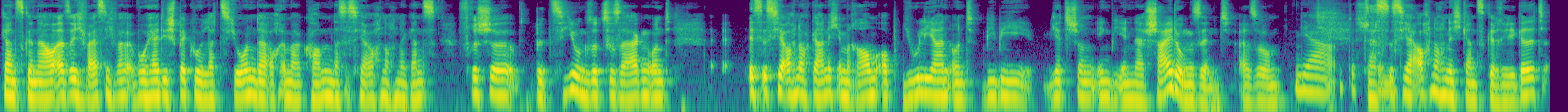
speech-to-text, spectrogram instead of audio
ganz genau. Also ich weiß nicht, woher die Spekulationen da auch immer kommen. Das ist ja auch noch eine ganz frische Beziehung sozusagen und es ist ja auch noch gar nicht im Raum, ob Julian und Bibi jetzt schon irgendwie in der Scheidung sind. Also Ja, das das ist ja auch noch nicht ganz geregelt.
